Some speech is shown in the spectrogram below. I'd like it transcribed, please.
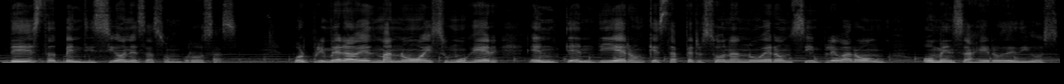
de estas bendiciones asombrosas. Por primera vez Manoa y su mujer entendieron que esta persona no era un simple varón o mensajero de Dios,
